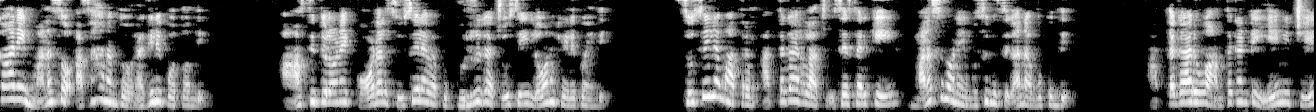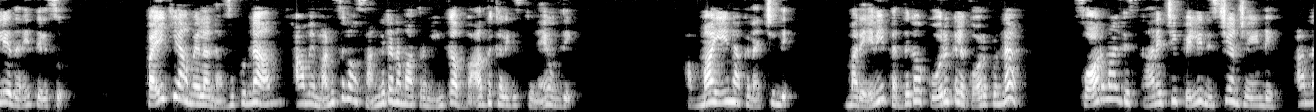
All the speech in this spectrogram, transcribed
కాని మనసు అసహనంతో రగిలిపోతోంది. ఆ స్థితిలోనే కోడలు సుశీల వైపు గుర్రుగా చూసి లోనకెళ్ళిపోయింది సుశీల మాత్రం అత్తగారలా చూసేసరికి మనసులోనే ముసుమిసుగా నవ్వుకుంది. అత్తగారు అంతకంటే ఏమీ చేయలేదని తెలుసు. పైకి ఆమెలా నవ్వుకున్నా ఆమె మనసులో సంఘటన మాత్రం ఇంకా బాధ కలిగిస్తూనే ఉంది. అమ్మాయి నాకు నచ్చింది. మరేమీ పెద్దగా కోరికలు కోరకుండా ఫార్మాలిటీస్ కానిచ్చి పెళ్ళి నిశ్చయం చేయండి అన్న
